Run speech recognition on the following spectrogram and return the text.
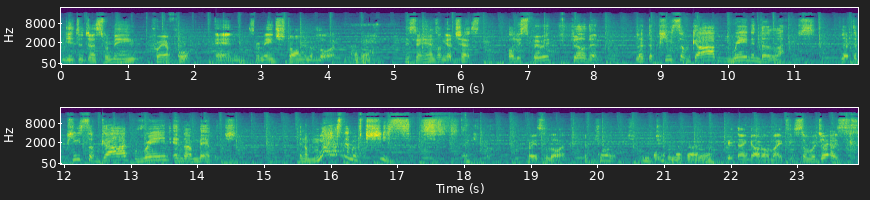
You need to just remain prayerful and remain strong in the Lord. Okay. Place your hands on your chest. Holy Spirit, fill them. Let the peace of God reign in their lives. Let the peace of God reign in their marriage. In the mighty name of Jesus. Thank you, Lord. Praise the Lord. Thank you, my brother. We thank God Almighty. So rejoice.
